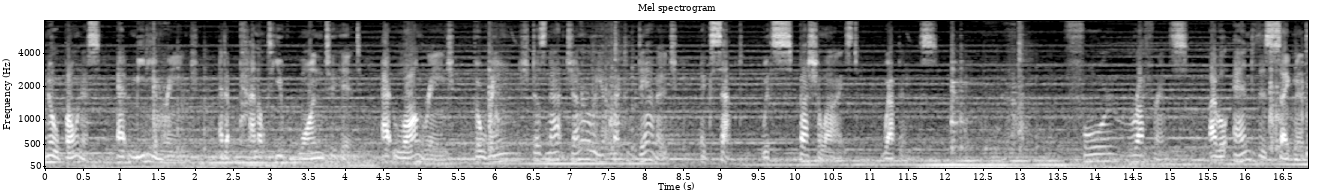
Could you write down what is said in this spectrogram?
no bonus at medium range, and a penalty of 1 to hit at long range, the range does not generally affect damage except with specialized weapons. For reference, I will end this segment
